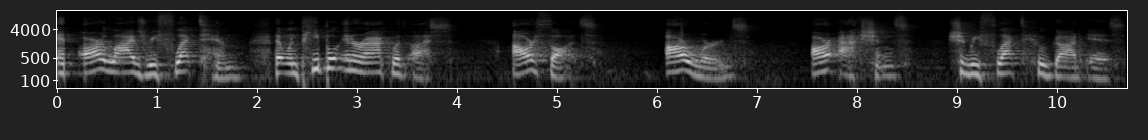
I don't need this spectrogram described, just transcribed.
and our lives reflect Him that when people interact with us, our thoughts, our words, our actions should reflect who God is.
